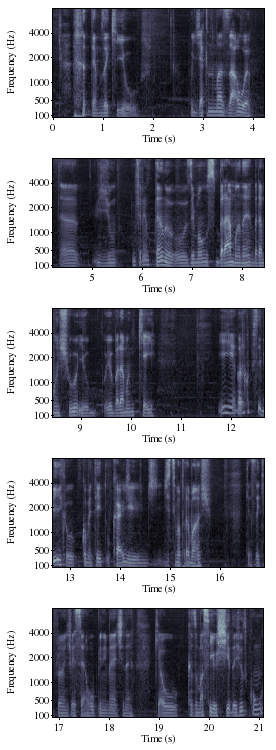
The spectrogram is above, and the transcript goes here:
Temos aqui o, o Jack Numazawa uh, enfrentando os irmãos Brahman, né? Brahmanshu e o, e o Brahman Kei. E agora que eu percebi que eu comentei o card de, de cima para baixo, que essa daqui provavelmente vai ser a opening match, né? que é o Kazumasa Yoshida, junto com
